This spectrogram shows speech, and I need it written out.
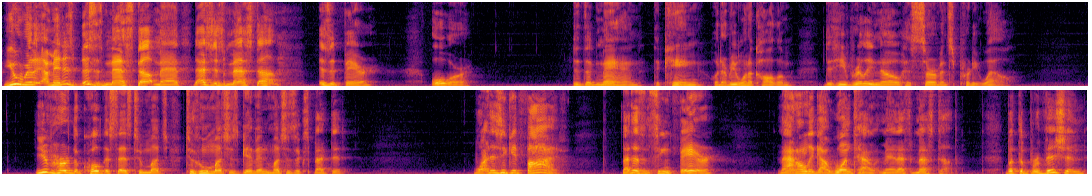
You really? I mean, this this is messed up, man. That's just messed up. Is it fair, or did the man, the king, whatever you want to call him, did he really know his servants pretty well? You've heard the quote that says, "To much, to whom much is given, much is expected." Why does he get five? That doesn't seem fair. Man, I only got one talent, man. That's messed up. But the provision,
